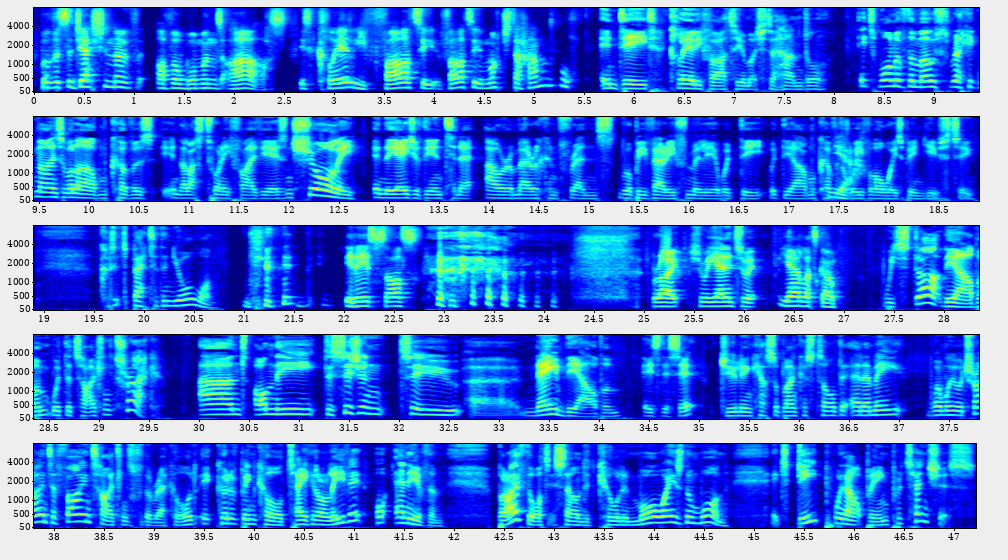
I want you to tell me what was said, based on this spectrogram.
but the suggestion of of a woman's arse is clearly far too far too much to handle. Indeed, clearly far too much to handle. It's one of the most recognisable album covers in the last 25 years, and surely, in the age of the internet, our American friends will be very familiar with the with the album cover Yeah. that we've always been used to, because it's better than your one. it is sauce. Right, shall we get into it? Yeah, let's go. we start the album with the title track. And on the decision to uh, name the album, Is This It? Julian Casablancas told the NME when we were trying to find titles for the record, it could have been called Take It or Leave It or any of them. But I thought it sounded cool in more ways than one. It's deep without being pretentious.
